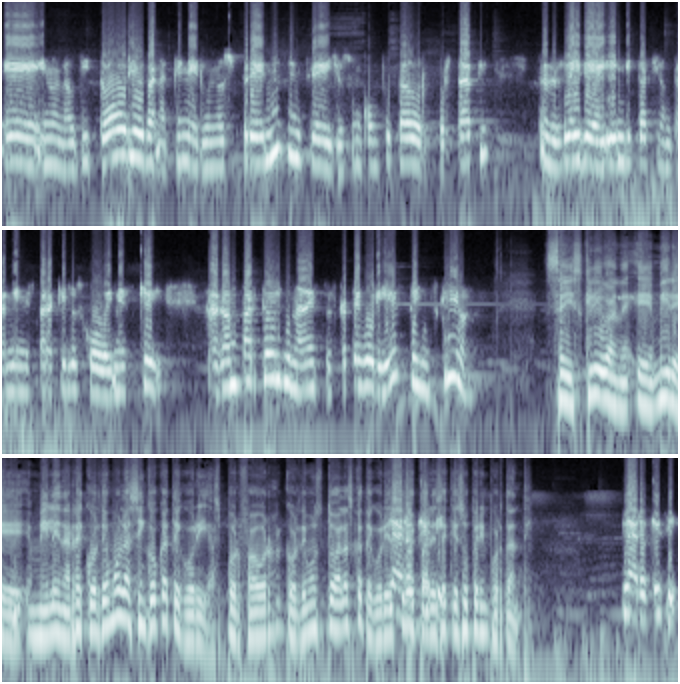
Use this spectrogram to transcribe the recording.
eh, en un auditorio, y van a tener unos premios, entre ellos un computador portátil. Entonces la idea y la invitación también es para que los jóvenes que hagan parte de alguna de estas categorías se inscriban se inscriban. Eh, mire, Milena, recordemos las cinco categorías. Por favor, recordemos todas las categorías que me parece que es súper importante. Claro que sí.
